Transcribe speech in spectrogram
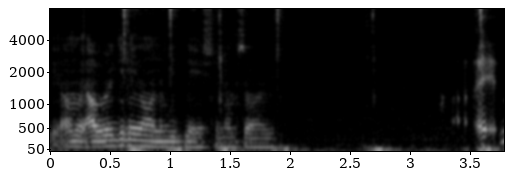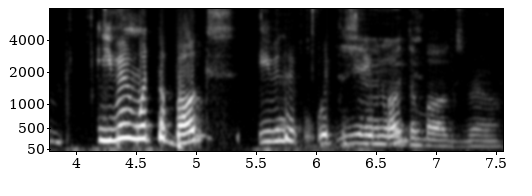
Yeah, I'm, I, we're getting on Hoop Nation. I'm sorry. Even with the bugs, even with the same Even with bugs. the bugs, bro.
